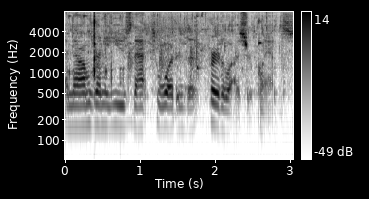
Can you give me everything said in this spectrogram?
And now I'm going to use that to water the fertilizer plants.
